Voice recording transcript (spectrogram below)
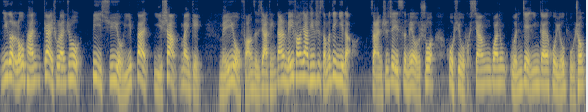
一个楼盘盖出来之后，必须有一半以上卖给没有房子的家庭。当然，没房家庭是怎么定义的？暂时这一次没有说，后续相关文件应该会有补充。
